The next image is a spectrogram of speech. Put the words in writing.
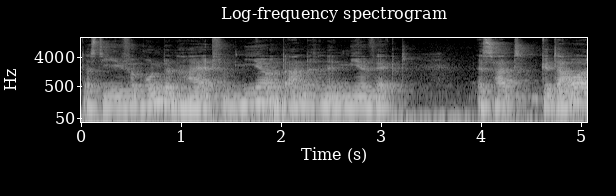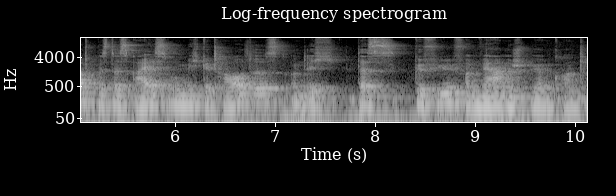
das die Verbundenheit von mir und anderen in mir weckt. Es hat gedauert, bis das Eis um mich getaut ist und ich das Gefühl von Wärme spüren konnte.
